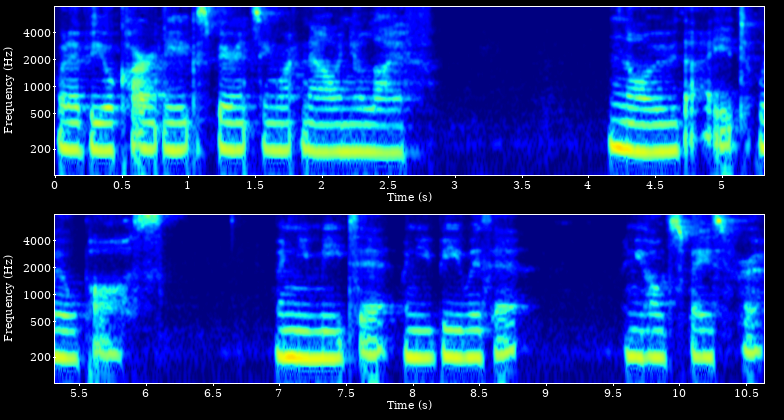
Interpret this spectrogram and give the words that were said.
Whatever you're currently experiencing right now in your life, know that it will pass when you meet it, when you be with it, when you hold space for it.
